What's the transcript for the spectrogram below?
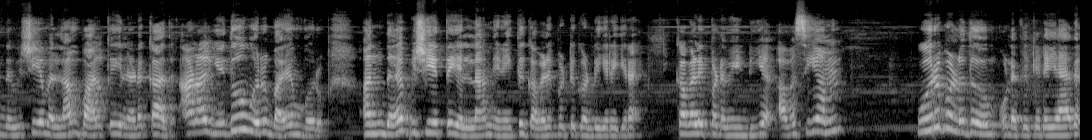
இந்த விஷயமெல்லாம் வாழ்க்கையில் நடக்காது. ஆனால் ஏதோ ஒரு பயம் வரும். அந்த விஷயத்தை எல்லாம் நினைத்து கவலைப்பட்டு கொண்டு இருக்கிறாய் கவலைப்பட வேண்டிய அவசியம் ஒரு பொழுதும் உனக்கு கிடையாது.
